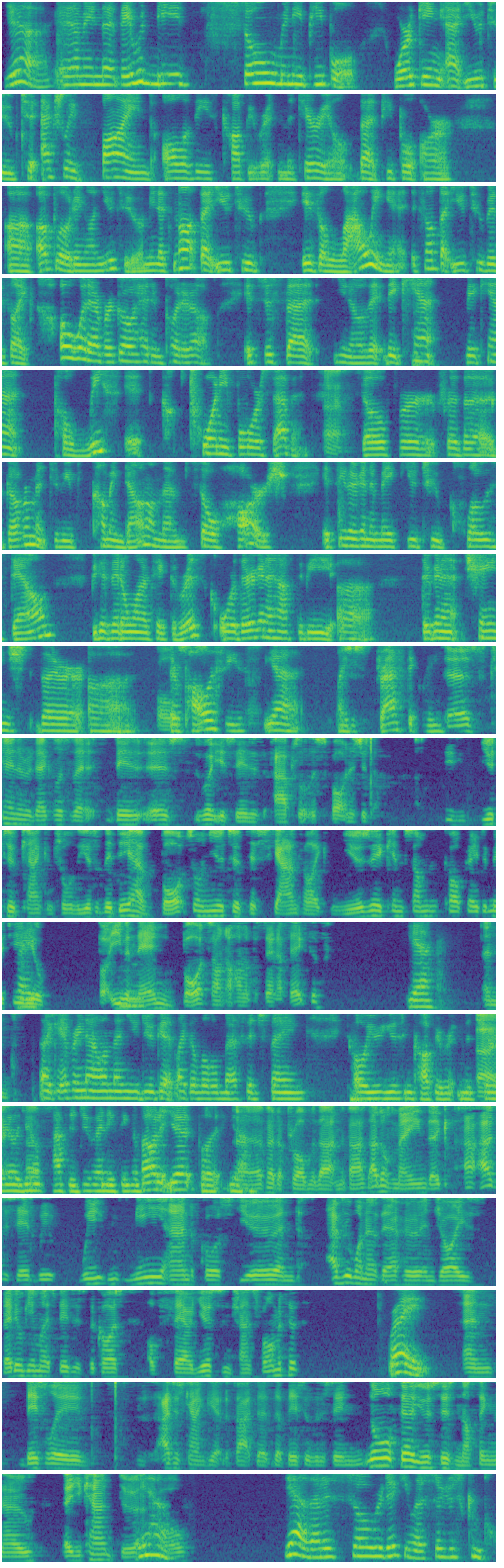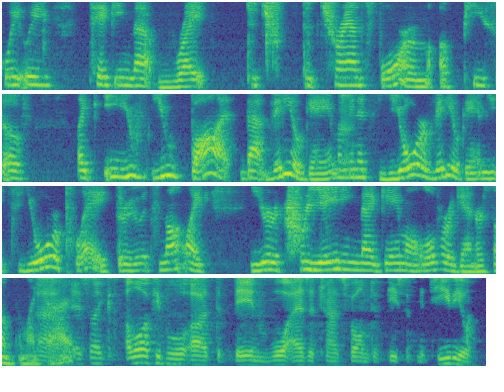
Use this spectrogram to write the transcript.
Yeah, I mean, they would need so many people working at YouTube to actually find all of these copywritten material that people are uh, uploading on YouTube. I mean, it's not that YouTube is allowing it. It's not that YouTube is like, oh, whatever, go ahead and put it up. It's just that you know they, they can't they can't police it twenty four seven. Uh, So for for the government to be coming down on them so harsh, it's either going to make YouTube close down because they don't want to take the risk, or they're going to have to be uh, they're going to change their uh, their policies, yeah, like just- drastically. It is kind of ridiculous that they is what you say is absolutely spot on. It's just YouTube can't control the user. They do have bots on YouTube to scan for like music and some copyrighted material, but even Mhm. then, bots aren't hundred percent effective. Yeah, And like every now and then you do get like a little message saying, "Oh, you're using copywritten material. you uh, don't have to do anything about it yet." But yeah, uh, I've had a problem with that in the past. I don't mind. Like as it says, we we me and of course you and everyone out there who enjoys video game let's plays is because of fair use and transformative. right. and basically, I just can't get the fact that they're basically saying no fair use is nothing now. That you can't do it Yeah. at all. Yeah, that is so ridiculous. They're just completely taking that right to tr- to transform a piece of like you you bought that video game. I mean, it's your video game. It's your playthrough. It's not like you're creating that game all over again or something like Uh, that. It's like a lot of people are debating what is a transformative piece of material.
